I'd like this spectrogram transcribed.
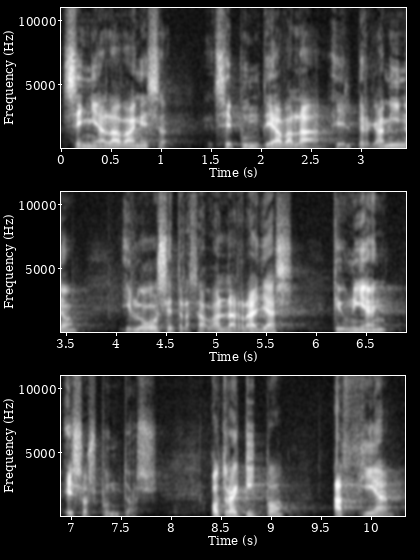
señalaban se punteaba el pergamino y luego se trazaban las rayas que unían esos puntos. Otro equipo hacía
